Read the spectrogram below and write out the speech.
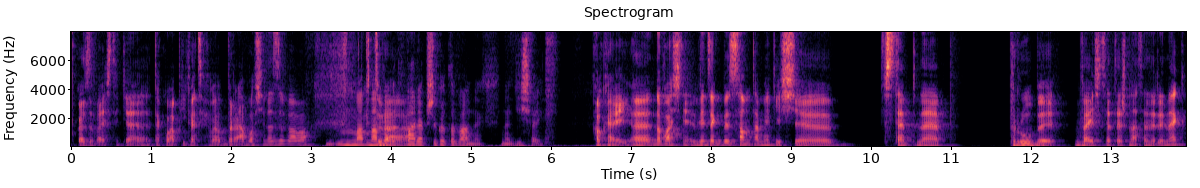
pokazywałeś takie, taką aplikację, chyba Bravo się nazywała. Ma, która... Mam nawet parę przygotowanych na dzisiaj. Okej, okay, e, no właśnie, więc jakby są tam jakieś e, wstępne próby wejścia też na ten rynek.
